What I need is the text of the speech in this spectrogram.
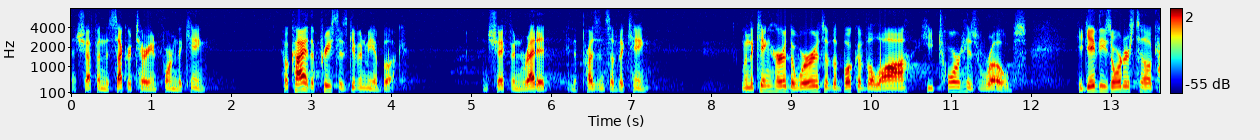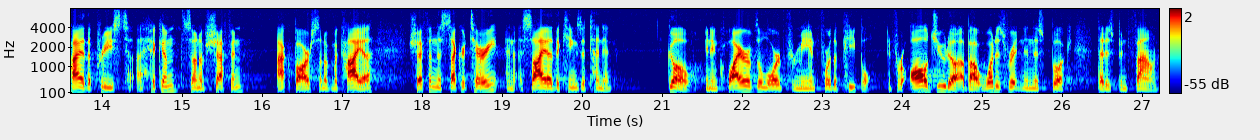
Then Shaphan, the secretary, informed the king Hilkiah the priest has given me a book. And Shaphan read it in the presence of the king. When the king heard the words of the book of the law, he tore his robes. He gave these orders to Hilkiah the priest, Ahikam, son of Shaphan, Akbor son of Micaiah, Shaphan the secretary, and Asaiah the king's attendant. Go and inquire of the Lord for me and for the people, and for all Judah about what is written in this book that has been found.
